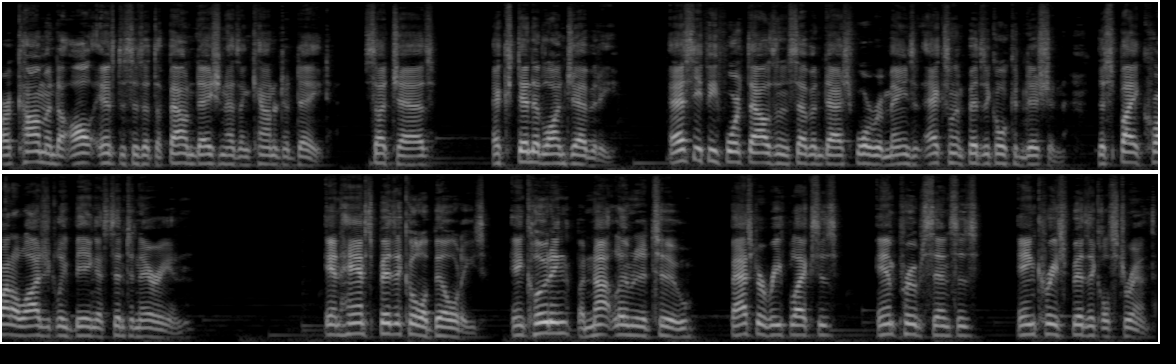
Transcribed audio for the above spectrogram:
are common to all instances that the Foundation has encountered to date, such as Extended longevity. SCP-4007-4 remains in excellent physical condition, despite chronologically being a centenarian. Enhanced physical abilities, including, but not limited to, faster reflexes, improved senses, increased physical strength.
